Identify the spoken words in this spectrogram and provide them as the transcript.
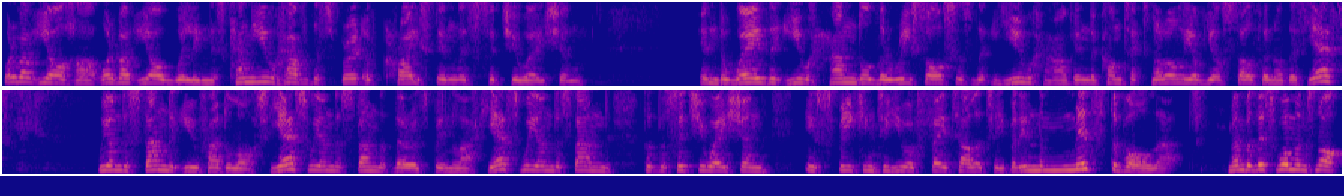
What about your heart? What about your willingness? Can you have the Spirit of Christ in this situation? In the way that you handle the resources that you have in the context not only of yourself and others. Yes, we understand that you've had loss. Yes, we understand that there has been lack. Yes, we understand that the situation is speaking to you of fatality. But in the midst of all that, remember this woman's not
